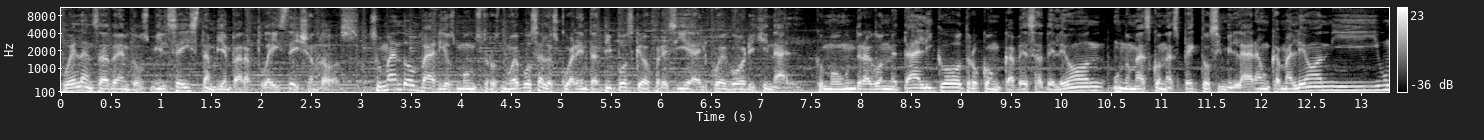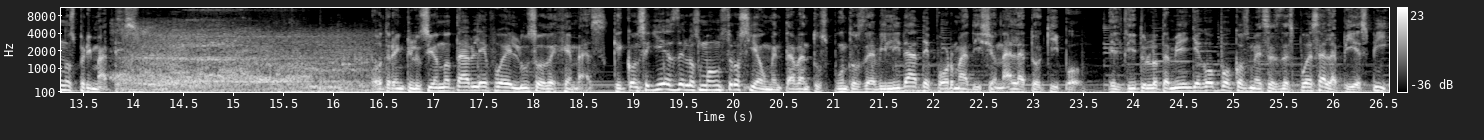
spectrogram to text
fue lanzada en 2006 también para PlayStation 2, sumando varios monstruos nuevos a los 40 tipos que ofrecía el juego original, como un dragón metálico, otro con cabeza de león, uno más con aspecto similar a un camaleón y unos primates. Otra inclusión notable fue el uso de gemas, que conseguías de los monstruos y aumentaban tus puntos de habilidad de forma adicional a tu equipo. El título también llegó pocos meses después a la PSP,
